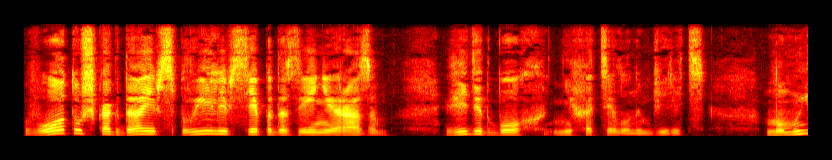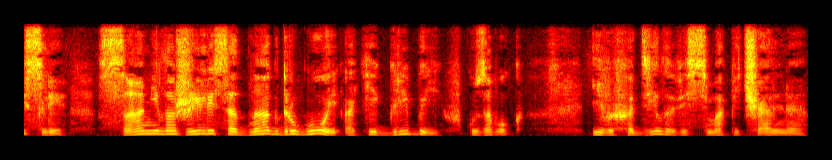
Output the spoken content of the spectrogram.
Вот уж когда и всплыли все подозрения разом. Видит Бог, не хотел он им верить но мысли сами ложились одна к другой, аки грибы в кузовок, и выходило весьма печальное.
